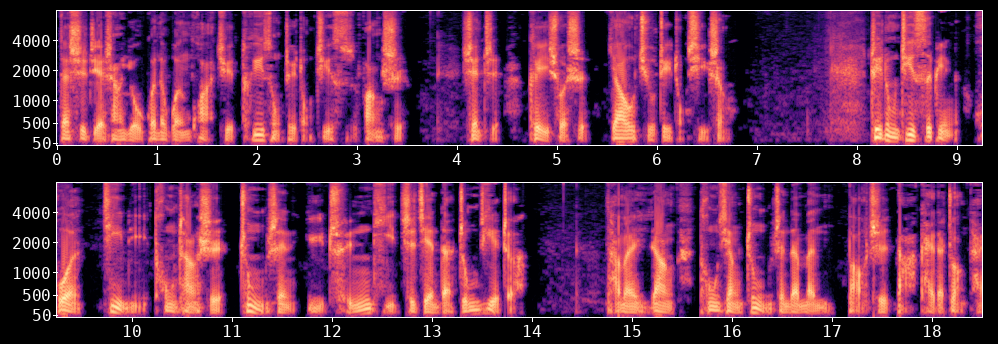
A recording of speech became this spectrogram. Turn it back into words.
但世界上有关的文化却推崇这种祭祀方式，甚至可以说是要求这种牺牲。这种祭祀品或祭礼通常是众神与群体之间的中介者，他们让通向众神的门保持打开的状态。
